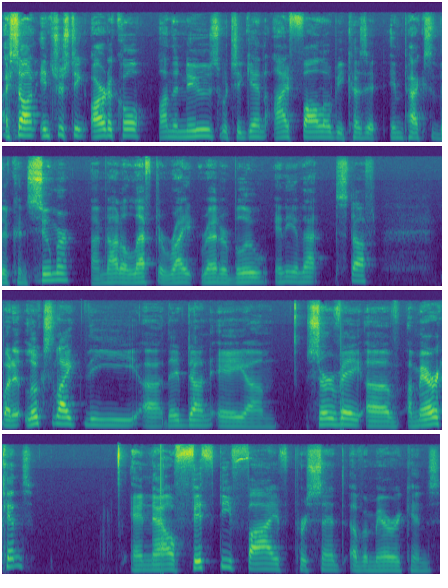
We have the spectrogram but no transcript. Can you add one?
I saw an interesting article on the news, which again I follow because it impacts the consumer. I'm not a left or right, red or blue, any of that stuff. But it looks like the uh, they've done a um, survey of Americans, And now 55% of Americans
